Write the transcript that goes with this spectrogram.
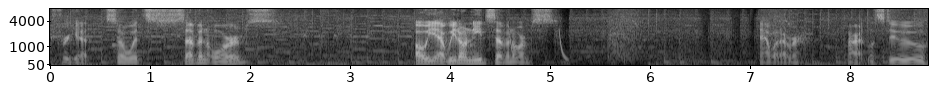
Forget. So with seven orbs. Oh yeah, we don't need seven orbs. Yeah, whatever. All right, let's do.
